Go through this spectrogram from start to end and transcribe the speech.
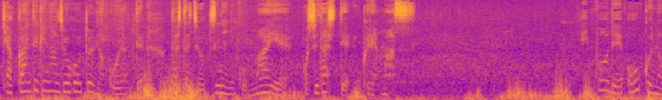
客観的な情報というのはこうやって私たちを常にこう前へ押し出してくれます。一方で多くの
